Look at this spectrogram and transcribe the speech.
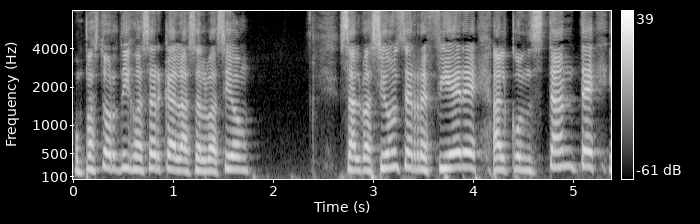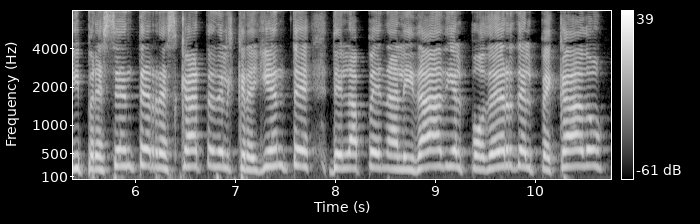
Un pastor dijo acerca de la salvación, Salvación se refiere al constante y presente rescate del creyente de la penalidad y el poder del pecado,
